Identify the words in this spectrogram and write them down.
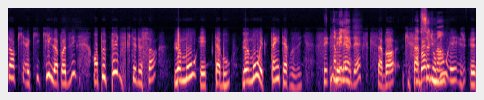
ça, qui, qui, qui l'a pas dit. On peut plus discuter de ça. Le mot est tabou. Le mot est interdit. C'est le- l'index qui s'abat, qui s'abat sur nous. Et, je- euh,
